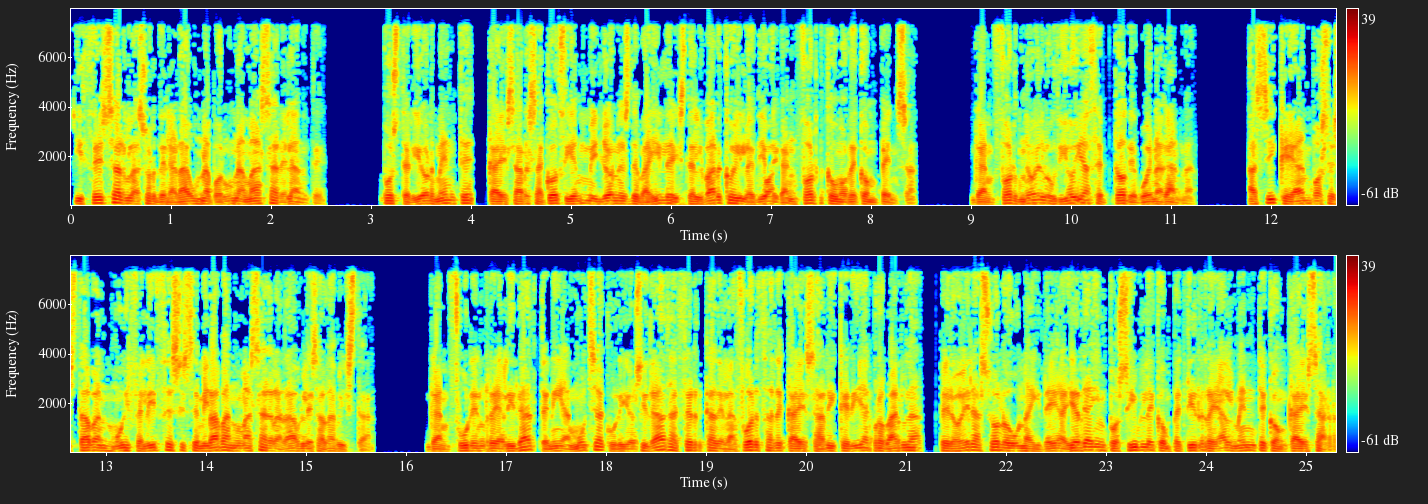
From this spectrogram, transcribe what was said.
y César las ordenará una por una más adelante. Posteriormente, Caesar sacó 100 millones de bailes del barco y le dio a Ganford como recompensa. Ganford no eludió y aceptó de buena gana. Así que ambos estaban muy felices y se miraban más agradables a la vista. Ganfur en realidad tenía mucha curiosidad acerca de la fuerza de Caesar y quería probarla, pero era solo una idea y era imposible competir realmente con Caesar.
